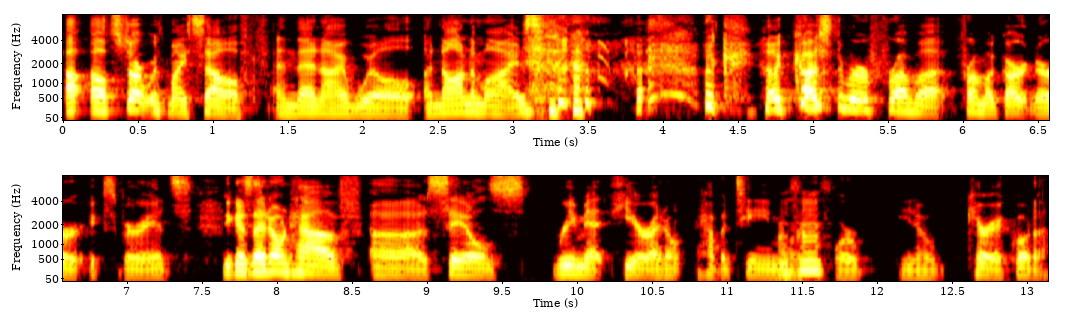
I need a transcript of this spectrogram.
I'll start with myself, and then I will anonymize a, a, customer from a from a Gartner experience because I don't have uh, sales remit here. I don't have a team mm-hmm. or, or you know carry a quota.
